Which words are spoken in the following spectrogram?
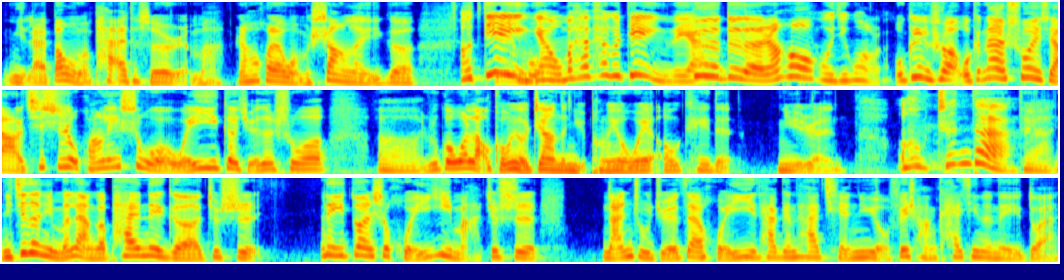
你来帮我们拍艾特所有人嘛，然后后来我们上了一个，哦，电影呀，我们还拍过电影的呀。对的对的，然后我已经忘了。我跟你说，我跟大家说一下啊，其实黄龄是我唯一一个觉得说，呃，如果我老公有这样的女朋友，我也 OK 的女人。哦，真的。对啊，你记得你们两个拍那个就是那一段是回忆嘛，就是。男主角在回忆他跟他前女友非常开心的那一段，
